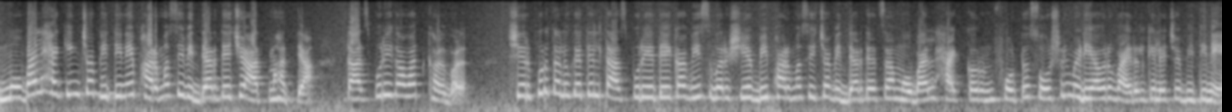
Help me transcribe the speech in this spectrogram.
मोबाईल हॅकिंगच्या भीतीने फार्मसी विद्यार्थ्याची आत्महत्या ताजपुरी गावात खळबळ. शिरपूर तालुक्यातील ताजपुरी येथे एका वीस वर्षीय बी फार्मसीच्या विद्यार्थ्याचा मोबाईल हॅक करून फोटो सोशल मीडियावर व्हायरल केल्याच्या भीतीने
